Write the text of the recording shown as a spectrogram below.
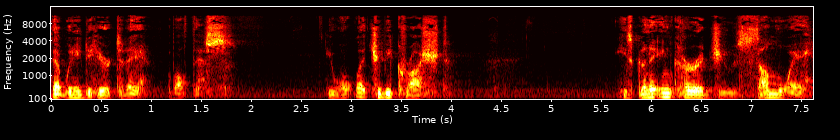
that we need to hear today about this. He won't let you be crushed. He's going to encourage you some way.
